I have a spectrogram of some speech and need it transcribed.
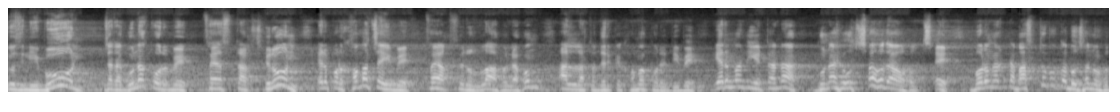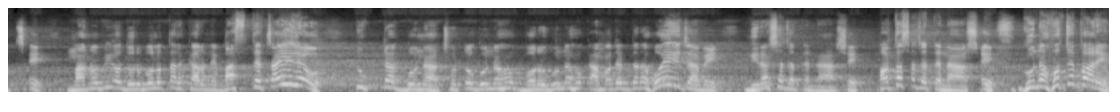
ইউজনিবুন যারা গুনাহ করবে ফায়াস্তাক ফিরুন এরপর ক্ষমা চাইবে ফায়াক ফিরুল্লাহ লাহুম, আল্লাহ তাদেরকে ক্ষমা করে দিবে। এর মানে এটা না, গুনাহে উৎসাহ দেওয়া হচ্ছে, বরং একটা বাস্তবতা বোঝানো হচ্ছে। মানবীয় দুর্বলতার কারণে বাঁচতে চাইলেও টুকটাক গুণা ছোট গুণা হোক, বড় গুণা হোক, আমাদের দ্বারা হয়ে যাবে। নিরাশা যাতে না আসে, হতাশা যাতে না আসে গুণা হতে পারে,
